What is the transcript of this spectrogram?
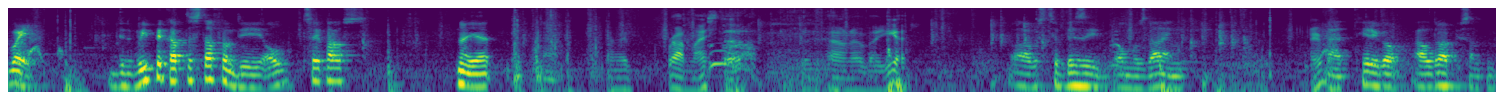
Wait, did we pick up the stuff from the old safe house? Not yet. I brought my stuff. I don't know about you guys. Oh, I was too busy almost dying. Here. Matt, here you go. I'll drop you something.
